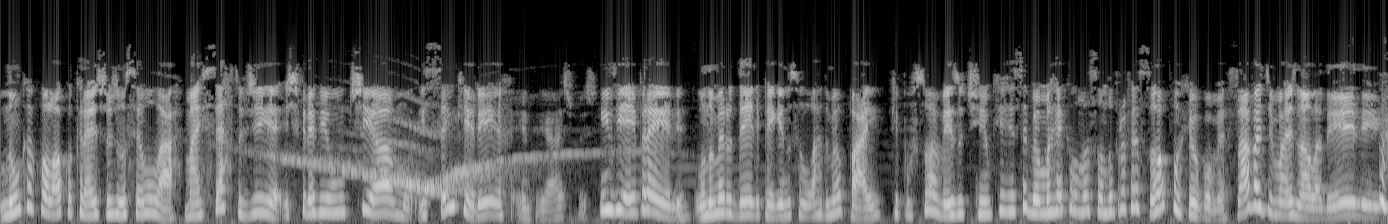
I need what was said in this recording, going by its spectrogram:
Nunca coloco créditos no celular. Mas certo dia escrevi um te amo e sem querer, entre aspas, enviei pra ele. O número dele peguei no celular do meu pai, que por sua vez o tinha que receber uma reclamação do professor porque eu conversava demais na aula dele.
